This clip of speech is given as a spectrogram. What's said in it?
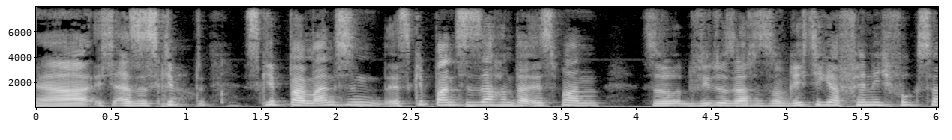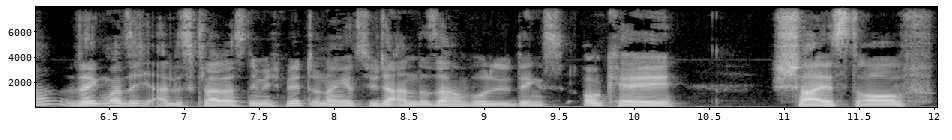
Ja, ich, also es gibt, es gibt bei manchen, es gibt manche Sachen, da ist man, so, wie du sagtest, so ein richtiger Pfennigfuchser. Da denkt man sich, alles klar, das nehme ich mit. Und dann gibt's wieder andere Sachen, wo du denkst, okay, scheiß drauf.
